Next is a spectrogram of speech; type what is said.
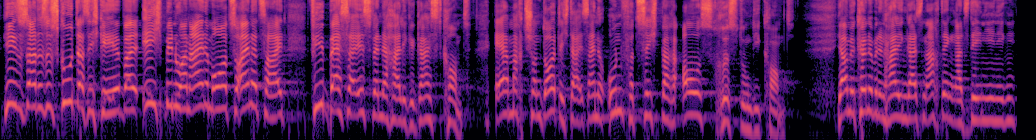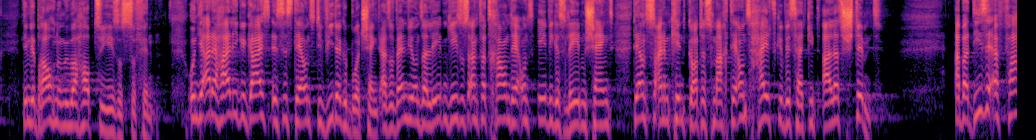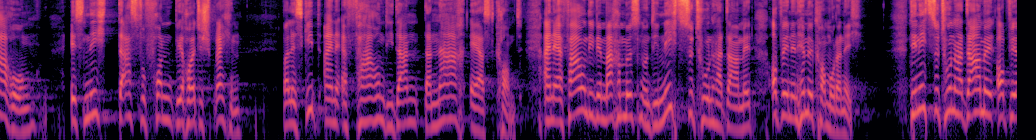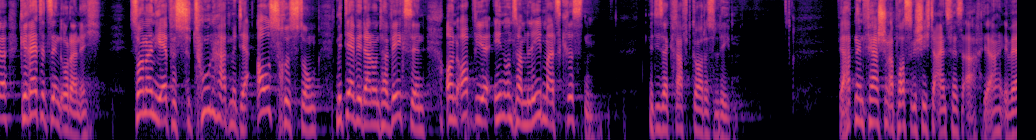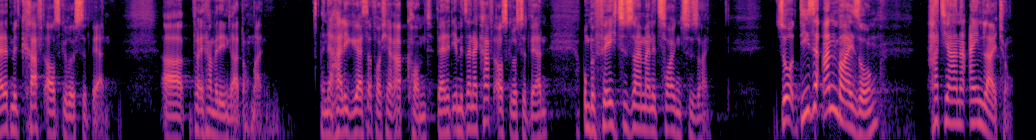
Jesus sagt, es ist gut, dass ich gehe, weil ich bin nur an einem Ort zu einer Zeit. Viel besser ist, wenn der Heilige Geist kommt. Er macht schon deutlich, da ist eine unverzichtbare Ausrüstung, die kommt. Ja, wir können über den Heiligen Geist nachdenken als denjenigen, den wir brauchen, um überhaupt zu Jesus zu finden. Und ja, der Heilige Geist ist es, der uns die Wiedergeburt schenkt. Also wenn wir unser Leben Jesus anvertrauen, der uns ewiges Leben schenkt, der uns zu einem Kind Gottes macht, der uns Heilsgewissheit gibt, alles stimmt. Aber diese Erfahrung ist nicht das, wovon wir heute sprechen, weil es gibt eine Erfahrung, die dann danach erst kommt. Eine Erfahrung, die wir machen müssen und die nichts zu tun hat damit, ob wir in den Himmel kommen oder nicht. Die nichts zu tun hat damit, ob wir gerettet sind oder nicht, sondern die etwas zu tun hat mit der Ausrüstung, mit der wir dann unterwegs sind und ob wir in unserem Leben als Christen mit dieser Kraft Gottes leben. Wir hatten den Vers schon Apostelgeschichte 1, Vers 8. Ja? Ihr werdet mit Kraft ausgerüstet werden. Äh, vielleicht haben wir den gerade nochmal. Wenn der Heilige Geist auf euch herabkommt, werdet ihr mit seiner Kraft ausgerüstet werden, um befähigt zu sein, meine Zeugen zu sein. So, diese Anweisung hat ja eine Einleitung.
